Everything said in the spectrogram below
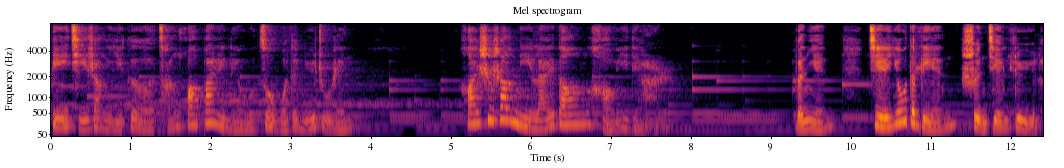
比起让一个残花败柳做我的女主人，还是让你来当好一点儿。闻言，解忧的脸瞬间绿了，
